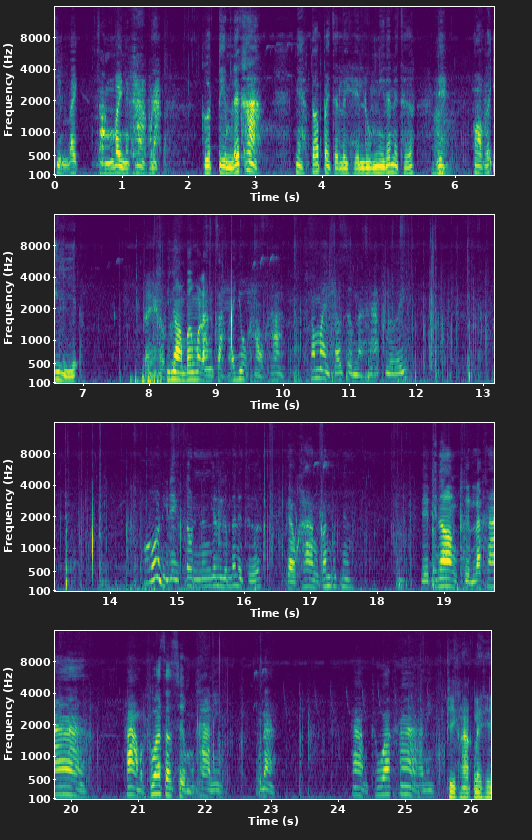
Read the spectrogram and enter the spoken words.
ถิ่มไว้ฝังไว้นะค่ะพุ่นน่ะเกิดเต็มเลยค่ะ เนี่ยต่อไปจะเลยเห็นหลุมนี้ได้วเนี่ยเธอเอ๊ะออกแล้วอีหลีได้ครับพี่น้องเบิ่งมาหลังจากพายุเข่าค่ะทำไมเขาเสริมหนาฮักเลยโอ้นี่เด็กต้นหนึ่งอย่าลืมนะเนี่ยเธอแปลวข้างก้อนพุดหนึ่ง เดี๋ยวพี่น้องขึ้นแล้วค่ะข้างบักทั่วจะเสริมค่ะนี่คุณน่ะข้างบักทั่วค่ะนี่พริกหักเลยที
